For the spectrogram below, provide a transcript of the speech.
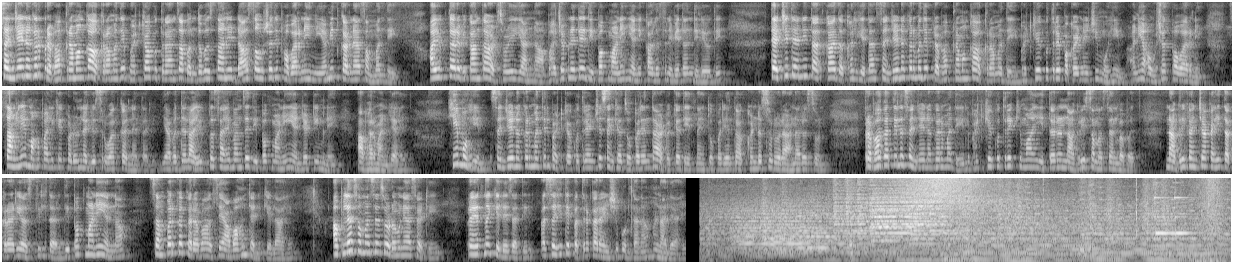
संजयनगर प्रभाग क्रमांक अकरामध्ये भटक्या कुत्र्यांचा बंदोबस्त आणि डास औषधी फवारणी नियमित करण्यासंबंधी आयुक्त रविकांत अडसोळे यांना भाजप नेते दीपक माने यांनी कालच निवेदन दिले होते. त्याची त्यांनी तात्काळ दखल घेता संजयनगरमध्ये प्रभाग क्रमांक अकरामध्ये भटके कुत्रे पकडण्याची मोहीम आणि औषध फवारणी सांगली महापालिकेकडून लगेच सुरुवात करण्यात आली. याबद्दल आयुक्त साहेबांचे दीपक माने यांच्या टीमने आभार मानले आहेत. ही मोहीम संजय नगरमधील भटक्या कुत्र्यांची संख्या जोपर्यंत आटोक्यात येत नाही तोपर्यंत अखंड सुरू राहणार असून प्रभागातील संजय नगरमधील भटके कुत्रे किंवा इतर नागरी समस्यांबाबत नागरिकांच्या काही तक्रारी असतील तर दीपक माने यांना संपर्क करावा असे आवाहन त्यांनी केलं आहे. आपल्या समस्या सोडवण्यासाठी प्रयत्न केले जातील असंही ते पत्रकारांशी बोलताना म्हणाले आहे.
